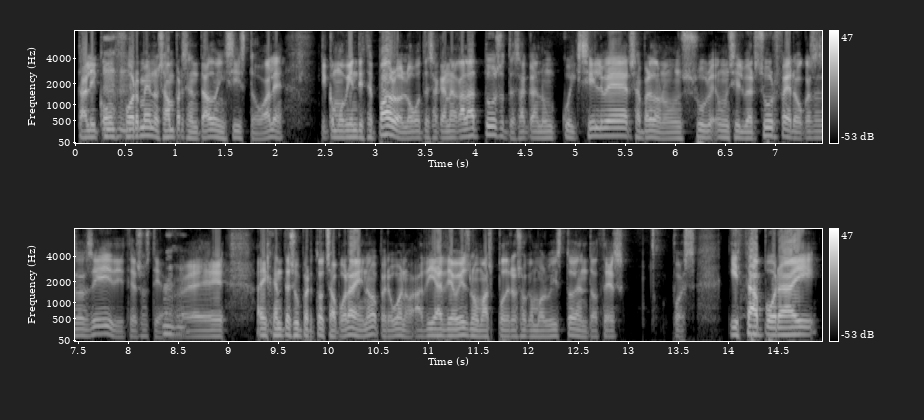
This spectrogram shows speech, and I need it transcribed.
tal y conforme nos han presentado, insisto, ¿vale? Y como bien dice Pablo, luego te sacan a Galactus o te sacan un Quicksilver, o sea, perdón, un, un Silver Surfer o cosas así, y dices, hostia, eh, hay gente súper tocha por ahí, ¿no? Pero bueno, a día de hoy es lo más poderoso que hemos visto, entonces, pues quizá por ahí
